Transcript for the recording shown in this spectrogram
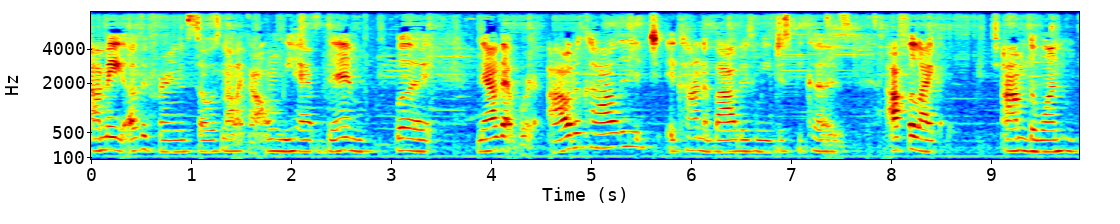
I made other friends, so it's not like I only have them. But now that we're out of college, it kind of bothers me just because I feel like I'm the one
